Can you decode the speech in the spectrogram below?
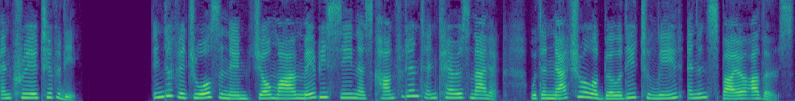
and creativity. Individuals named Jomar may be seen as confident and charismatic, with a natural ability to lead and inspire others.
